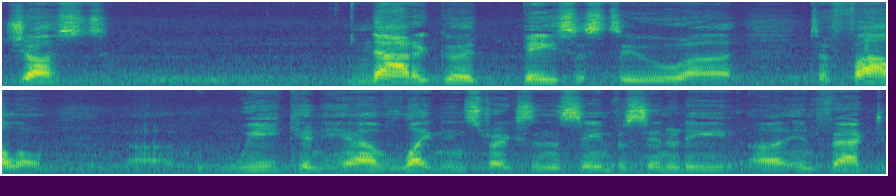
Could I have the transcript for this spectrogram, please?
just not a good basis to, uh, to follow. Uh, we can have lightning strikes in the same vicinity. Uh, in fact,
